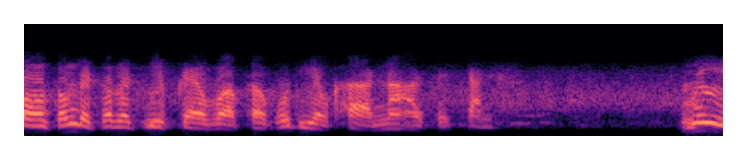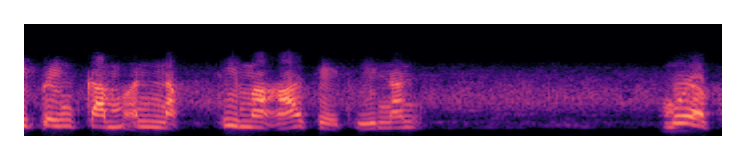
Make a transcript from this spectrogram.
องค์สมเด็จพระบัณฑิตแก้วว่าพระพุทธเจ้าข่าน่าอัศจรรย์นี่เป็นกรรมอันหนักที่มหาเศรษฐีนั้น เมื่อโภ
